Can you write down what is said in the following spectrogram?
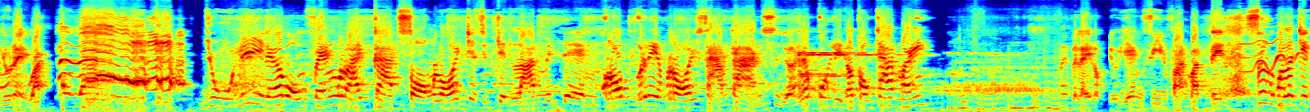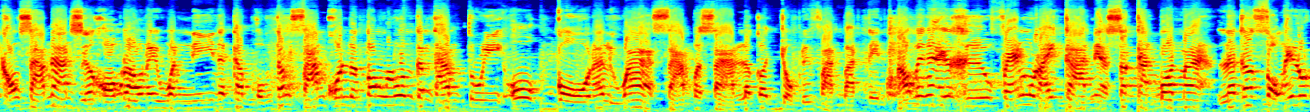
อยู่ไหนวะ อยู่นี่นะครับผมแฟรงค์ไรายกาด 277 ล้านเม็ดแดง ครบเรียบร้อย 3 ทหารเสือ แล้วกุลิตเอาธงชาติไหม ไม่เป็นไรหรอกเดี๋ยวแย่งซีนฟานบัตเต้น ซึ่งภารกิจของ 3 ทหารเสือของเราในวันนี้นะครับผมทั้ง 3 คนจะต้องร่วมกันทำทรีโอโกนะ หรือว่า 3 ประสานแล้วก็จบด้วยฟานบัตเต้น เอาง่ายๆก็คือแฟงไรายกาดเนี่ยสกัดบอลมา แล้วก็ส่งให้ลุด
